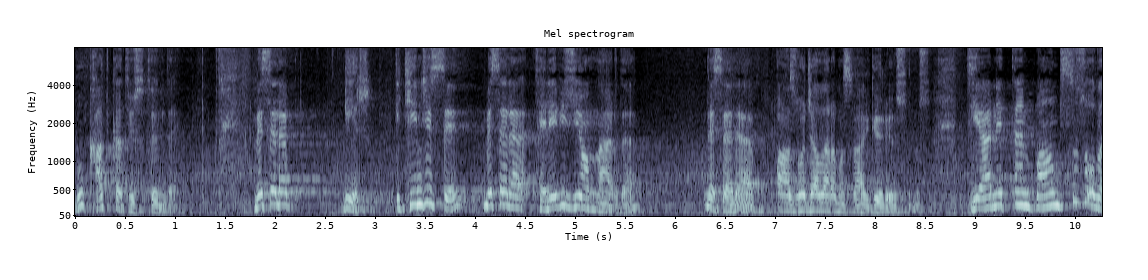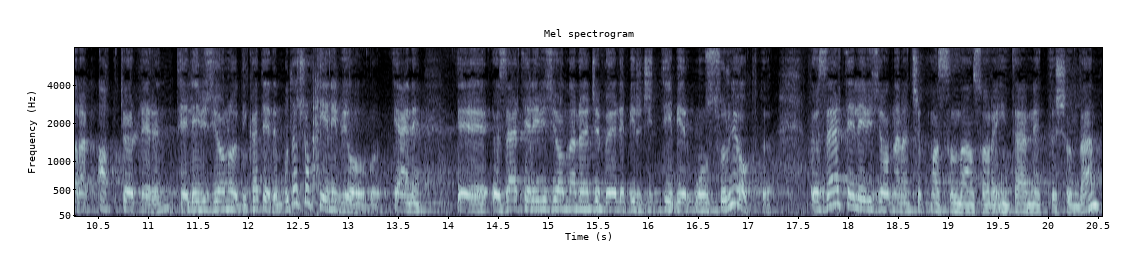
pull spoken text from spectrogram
bu kat kat üstünde. Mesela bir. İkincisi mesela televizyonlarda mesela bazı hocalarımız var görüyorsunuz. Diyanetten bağımsız olarak aktörlerin televizyonu dikkat edin bu da çok yeni bir olgu. Yani e, özel televizyondan önce böyle bir ciddi bir unsuru yoktu. Özel televizyonların çıkmasından sonra internet dışından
